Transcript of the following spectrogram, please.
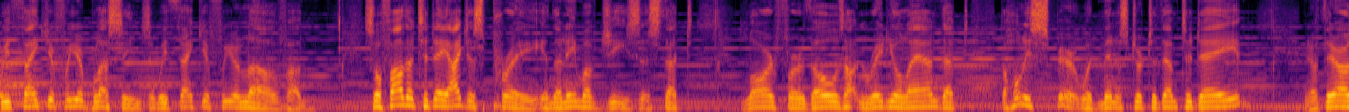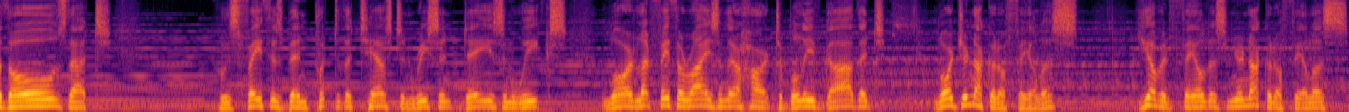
we thank you for your blessings and we thank you for your love. Um, so, Father, today I just pray in the name of Jesus that Lord, for those out in Radio Land, that the Holy Spirit would minister to them today. And if there are those that whose faith has been put to the test in recent days and weeks, Lord, let faith arise in their heart to believe, God, that, Lord, you're not going to fail us. You haven't failed us, and you're not going to fail us.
